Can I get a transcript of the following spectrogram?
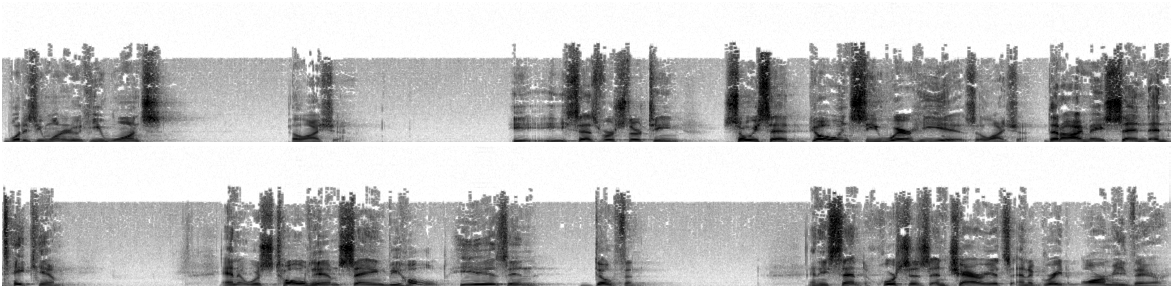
what does he want to do? He wants Elisha. He, he says, verse 13, so he said, Go and see where he is, Elisha, that I may send and take him. And it was told him, saying, Behold, he is in Dothan. And he sent horses and chariots and a great army there.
